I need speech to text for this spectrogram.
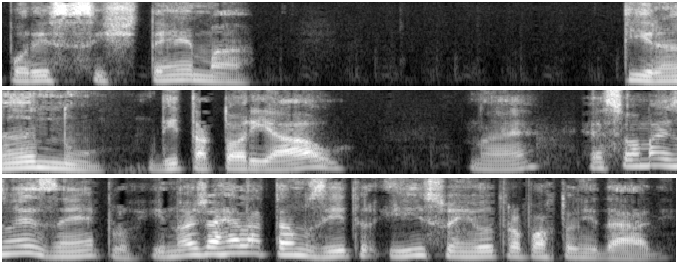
por esse sistema tirano, ditatorial, não é? É só mais um exemplo. E nós já relatamos isso em outra oportunidade.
